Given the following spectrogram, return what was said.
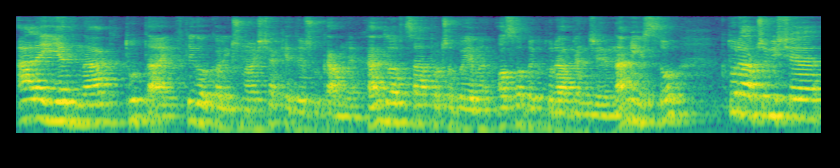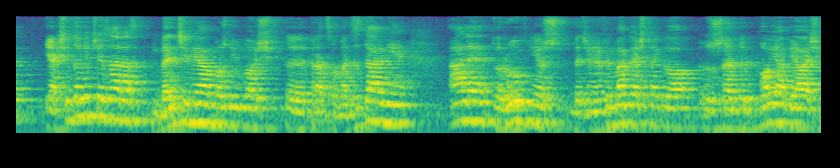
ale jednak tutaj, w tych okolicznościach, kiedy szukamy handlowca, potrzebujemy osoby, która będzie na miejscu, która oczywiście, jak się dowiecie zaraz, będzie miała możliwość e, pracować zdalnie, ale również będziemy wymagać tego, żeby pojawiała się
